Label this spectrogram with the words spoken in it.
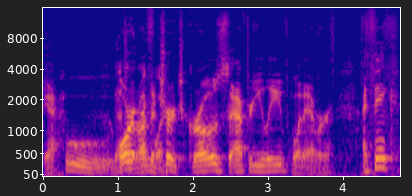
Yeah. ooh, or, or the one. church grows after you leave, whatever. I think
